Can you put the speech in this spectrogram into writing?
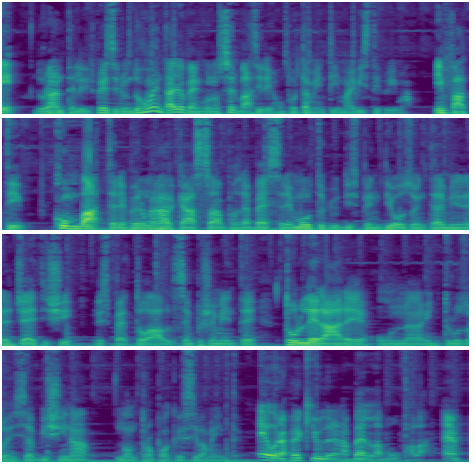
che durante le riprese di un documentario vengono osservati dei comportamenti mai visti prima. Infatti combattere per una carcassa potrebbe essere molto più dispendioso in termini energetici rispetto al semplicemente tollerare un intruso che si avvicina non troppo aggressivamente. E ora per chiudere una bella bufala, eh?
